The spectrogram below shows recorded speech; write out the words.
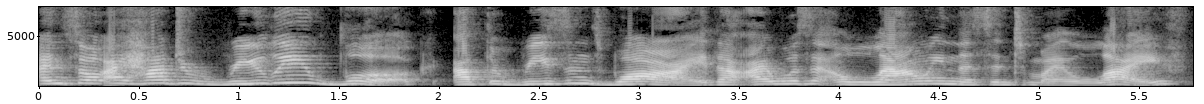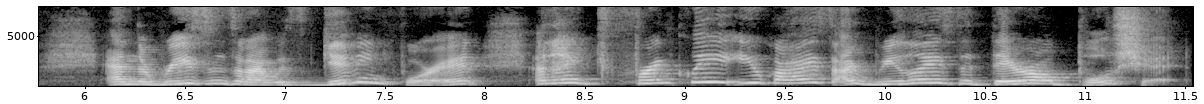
And so I had to really look at the reasons why that I wasn't allowing this into my life and the reasons that I was giving for it. And I frankly, you guys, I realized that they're all bullshit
